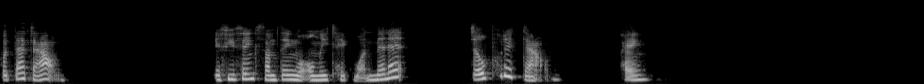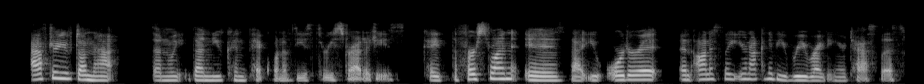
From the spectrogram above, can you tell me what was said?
Put that down. If you think something will only take one minute, still put it down. Okay. After you've done that, then we then you can pick one of these three strategies. Okay. The first one is that you order it. And honestly, you're not going to be rewriting your task list,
